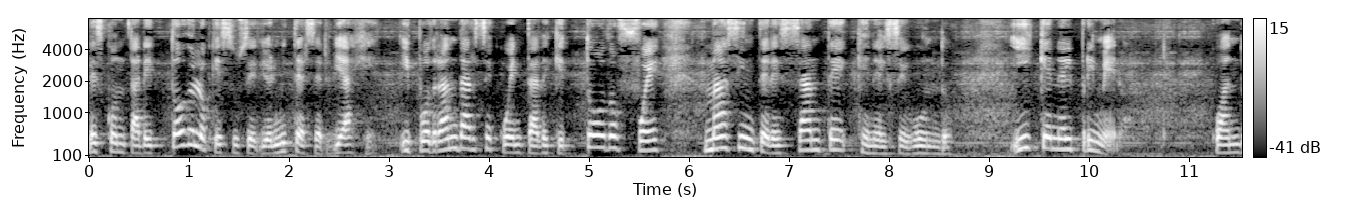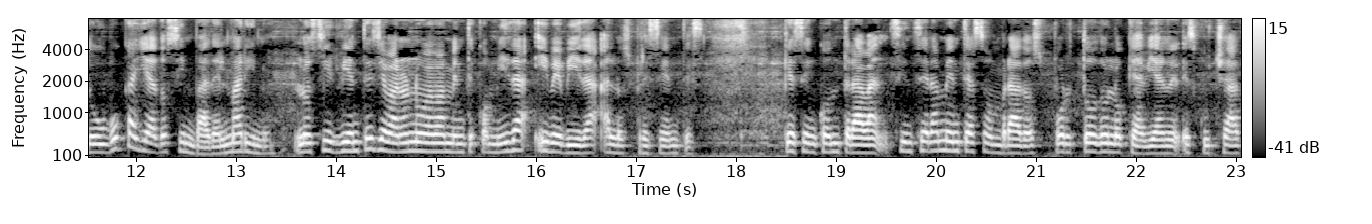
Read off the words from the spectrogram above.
les contaré todo lo que sucedió en mi tercer viaje y podrán darse cuenta de que todo fue más interesante que en el segundo y que en el primero. Cuando hubo callado Simbad el marino, los sirvientes llevaron nuevamente comida y bebida a los presentes, que se encontraban sinceramente asombrados por todo lo que habían escuchado.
